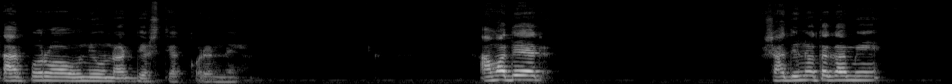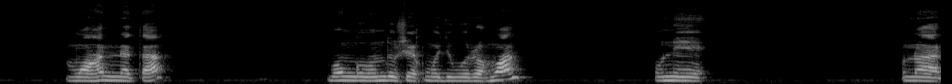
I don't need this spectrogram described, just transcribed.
তারপরও উনি ওনার দেশ ত্যাগ করেন নাই। আমাদের স্বাধীনতাগামী মহান নেতা বঙ্গবন্ধু শেখ মুজিবুর রহমান, উনি ওনার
